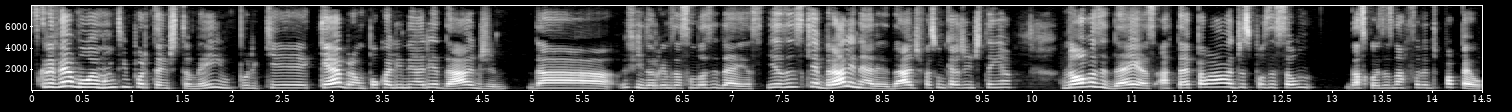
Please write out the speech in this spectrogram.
Escrever à mão é muito importante também porque quebra um pouco a linearidade da, enfim, da organização das ideias. E às vezes quebrar a linearidade faz com que a gente tenha novas ideias até pela disposição das coisas na folha de papel.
